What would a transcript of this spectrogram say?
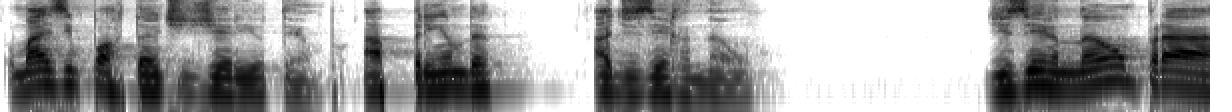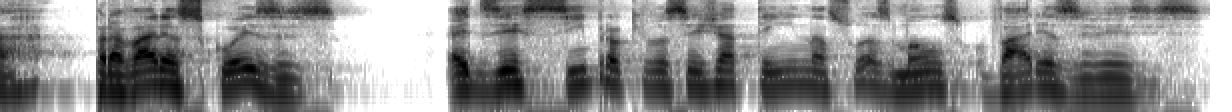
O mais importante de gerir o tempo. Aprenda a dizer não. Dizer não para várias coisas é dizer sim para o que você já tem nas suas mãos várias vezes.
